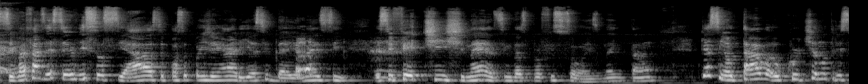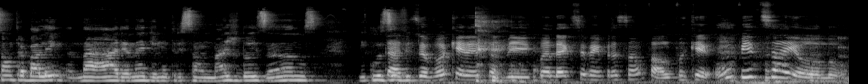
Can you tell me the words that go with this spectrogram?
Você vai fazer serviço social, você passa para engenharia, essa ideia, né? Esse, esse fetiche, né? Assim, das profissões, né? Então. Porque assim, eu tava, eu curti a nutrição, trabalhei na área né, de nutrição mais de dois anos. Inclusive. Tá, eu vou querer saber quando é que você vem para São Paulo, porque um pizzaiolo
